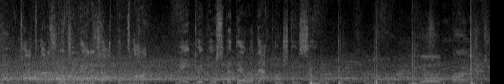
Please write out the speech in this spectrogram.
Well, we talked about his reach advantage off the top. Made good use of it there with that punch, DC. Good punch.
